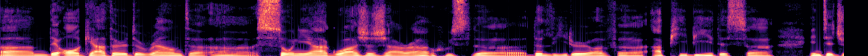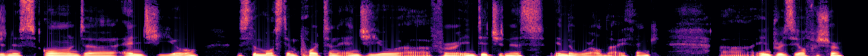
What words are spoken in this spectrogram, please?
um, they all gathered around uh, uh, Sonia Guajajara, who's the the leader of uh, APIBI, this uh, indigenous-owned uh, NGO. It's the most important NGO uh, for indigenous in the world, I think, in Brazil for sure.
